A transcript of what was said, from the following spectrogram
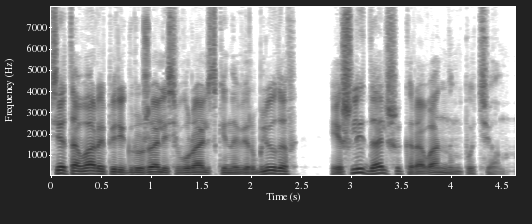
Все товары перегружались в Уральске на верблюдов и шли дальше караванным путем.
